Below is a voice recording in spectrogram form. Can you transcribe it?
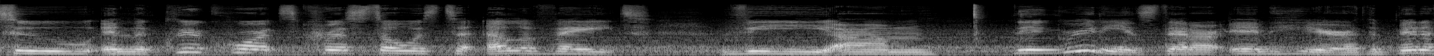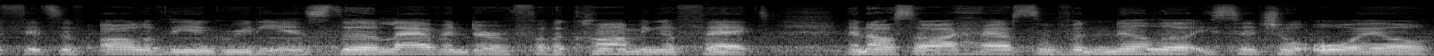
To and the clear quartz crystal is to elevate the um, the ingredients that are in here, the benefits of all of the ingredients, the lavender for the calming effect, and also I have some vanilla essential oil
